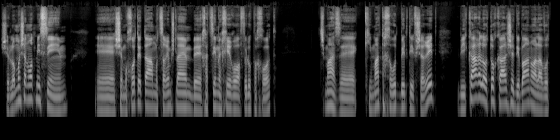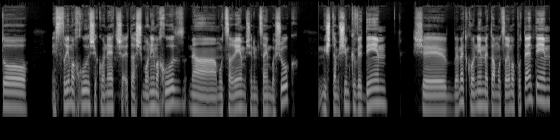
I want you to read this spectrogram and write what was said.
שלא משלמות מיסים, אה, שמוכרות את המוצרים שלהם בחצי מחיר או אפילו פחות. תשמע, זה כמעט תחרות בלתי אפשרית. בעיקר לאותו קהל שדיברנו עליו, אותו 20% שקונה את ה-80% מהמוצרים שנמצאים בשוק, משתמשים כבדים שבאמת קונים את המוצרים הפוטנטיים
